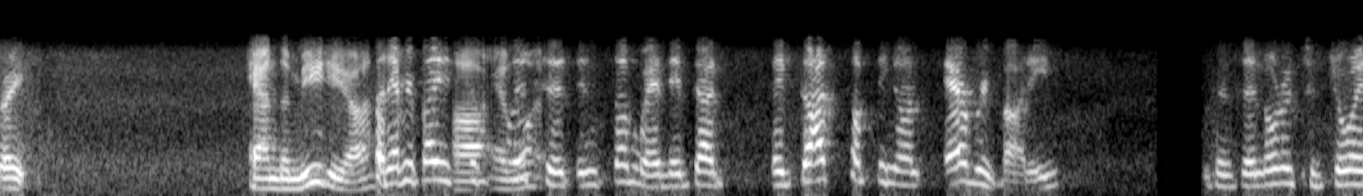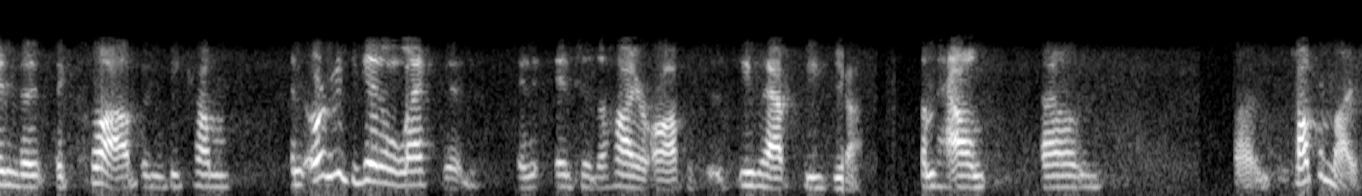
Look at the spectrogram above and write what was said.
Right. And the media. But everybody's uh, complicit in some way. They've got they've got something on everybody because in order to join the, the club and become, in order to get elected in, into the higher offices, you have to be yeah. somehow um, uh, compromised.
